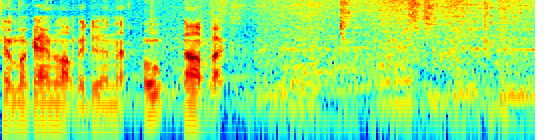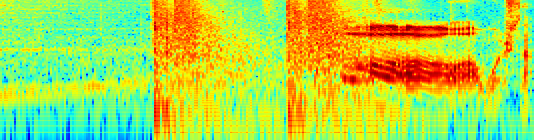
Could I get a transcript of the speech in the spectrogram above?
Think my game like me doing that. Oh, no, I'm back. Oh, watch that.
